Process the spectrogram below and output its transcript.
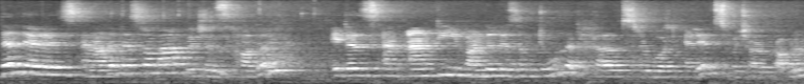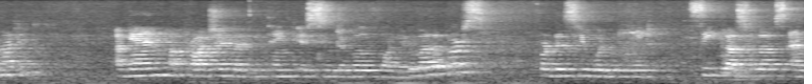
Then there is another desktop app, which is Huggle. It is an anti-vandalism tool that helps revert edits which are problematic. Again, a project that we think is suitable for new developers. For this, you would need C++ and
